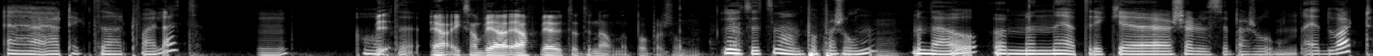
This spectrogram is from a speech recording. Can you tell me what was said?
Eh, Jeg har tenkt det er Twilight. Mm. Vi- Ja, ikke sant? Vi er, ja, vi er ute etter navnet på personen. du er ute etter navnet på personen, Mm. men det er jo Men heter ikke selveste personen Edvard?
